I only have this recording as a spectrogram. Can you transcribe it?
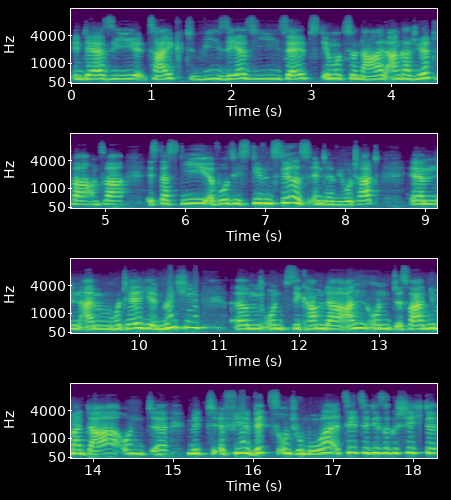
in der sie zeigt, wie sehr sie selbst emotional engagiert war. Und zwar ist das die, wo sie Stephen Stills interviewt hat, ähm, in einem Hotel hier in München. Ähm, und sie kam da an und es war niemand da und äh, mit viel Witz und Humor erzählt sie diese Geschichte.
